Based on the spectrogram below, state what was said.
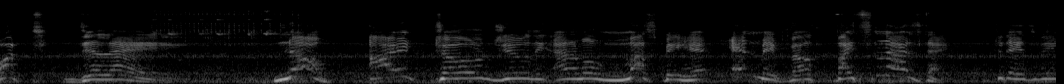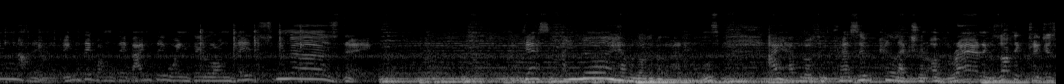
What delay? No! I told you the animal must be here in Maypeville by Snursday. Today's Wednesday. Bingsday, bongsday, bangsday, Wednesday, longsday, Snursday. Yes, I know I have a lot of other animals. I have the most impressive collection of rare and exotic creatures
